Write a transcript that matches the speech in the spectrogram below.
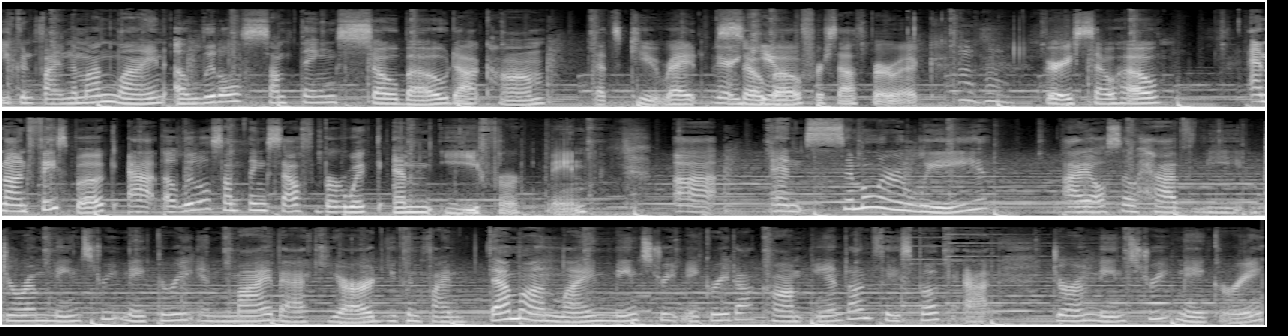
You can find them online, a little something sobo.com. That's cute, right? Very Sobo cute. for South Berwick. Very Soho. And on Facebook at a little something South Berwick ME for Maine. Uh, and similarly, I also have the Durham Main Street Makery in my backyard. You can find them online, mainstreetmakery.com, and on Facebook at Durham Main Street Makery.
